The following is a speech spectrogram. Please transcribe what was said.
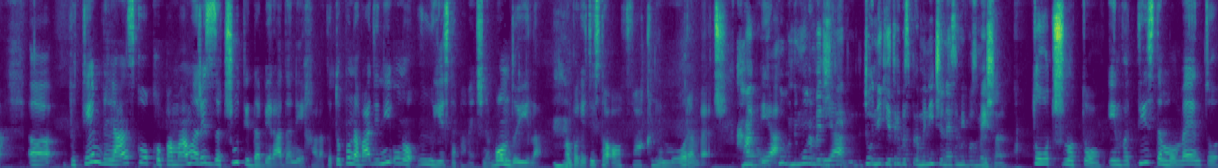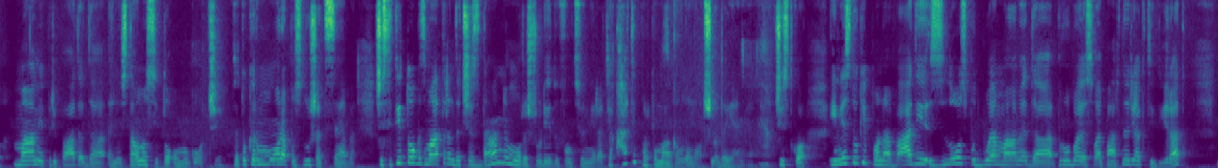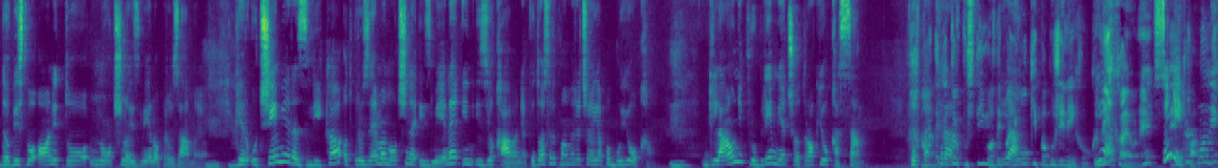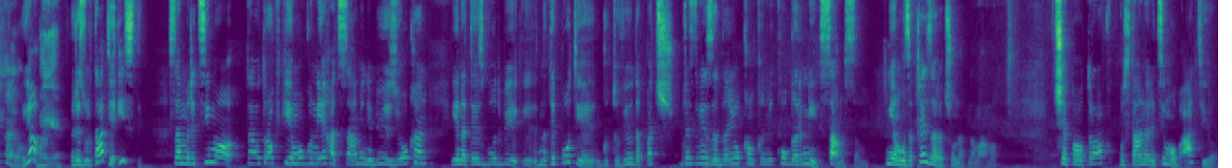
uh, potem dejansko, ko pa mama res začuti, da bi rada nehala, ker to ponavadi ni uno, ujej, pa več ne bom dojila, Mhm. ampak je tisto, o, oh, fuk, ne morem več. Kaj bo? Ja. Kako? Ne morem več Ja. živeti. To nekaj je treba spremeniti, če ne se mi bo zmešal. Točno to. In v tistem momentu mami pripada, da enostavno si to omogoči. Zato, ker mora poslušati sebe. Če si ti tako zmatran, da čez dan ne moreš v redu funkcionirati, ja, kaj ti pa pomaga v nočno dojenje? Čistko. In jaz tukaj ponavadi zelo spodbujam mame, da probajo svoje partnerje aktivirati. Da v bistvu oni to nočno izmeno prevzamejo. Ker v čem je razlika od prevzema nočne izmene in izjokavanja? Ker doskrat mama reče, ja pa bo jokal. Glavni problem je, če otrok joka sam. Ker A, da ga takrat, kar pustimo, zdaj pa Ja. joki, pa bo že nehal. Ker Ja. nehajo, ne? Se neha. nehajo. Ja. rezultat je isti. Sam recimo ta otrok, ki je mogel nehati sam in je bil izjokan, je na tej zgodbi, na tej poti je ugotovil, da pač brez veze, da jokam, ker nikogar ni, sam sem. Nimam zakaj zaračunati na mamo. Če pa otrok ostane recimo ob Atiju,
